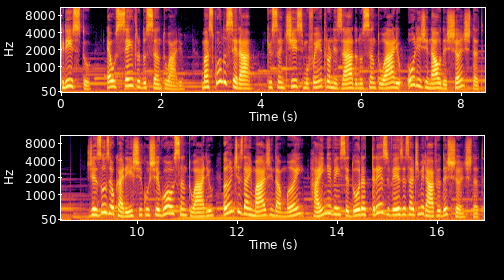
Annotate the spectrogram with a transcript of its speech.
Cristo é o centro do santuário. Mas quando será que o Santíssimo foi entronizado no santuário original de Schanstatt? Jesus Eucarístico chegou ao santuário antes da imagem da mãe, rainha vencedora três vezes admirável de Schanstatt.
